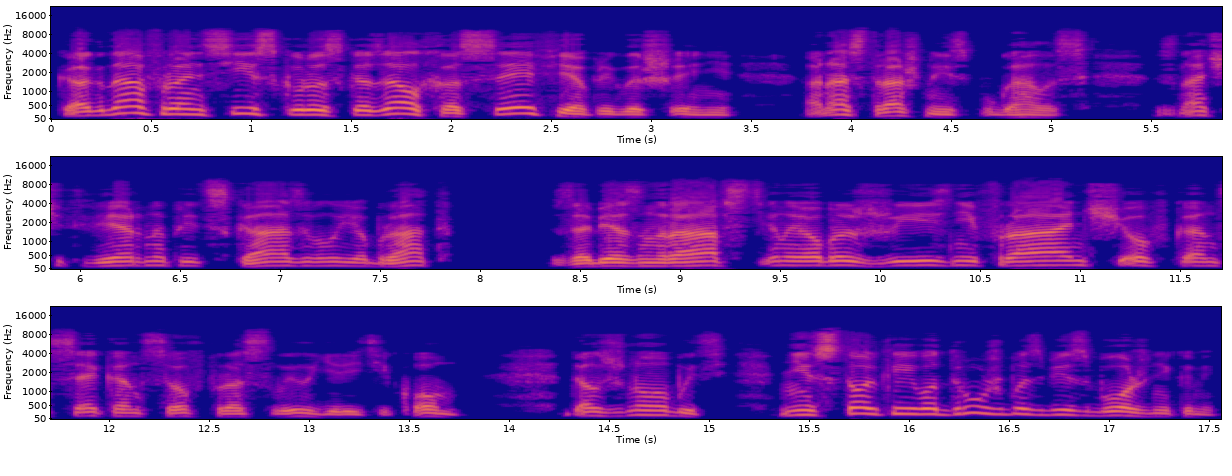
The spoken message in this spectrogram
Когда Франциско рассказал Хосефе о приглашении, она страшно испугалась. Значит, верно предсказывал ее брат. За безнравственный образ жизни Франчо в конце концов прослыл еретиком. Должно быть, не столько его дружба с безбожниками,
